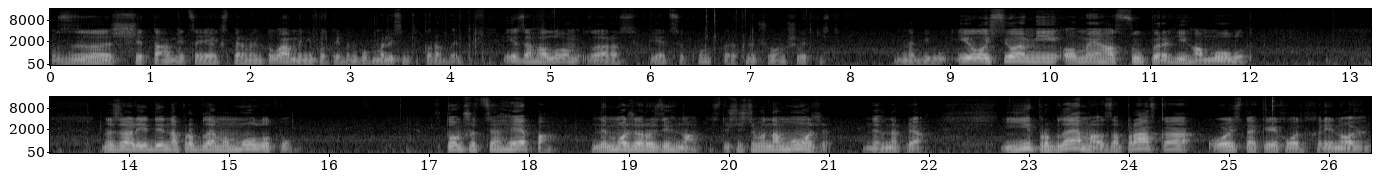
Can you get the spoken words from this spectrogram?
з щитами. Це я експериментував, мені потрібен був малюсенький корабель. І загалом зараз 5 секунд переключу вам швидкість на бігу. І ось о мій омега супер гіга молот. На жаль, єдина проблема молоту в тому, що ця гепа не може розігнатись. Точніше, вона може, не в напряг. Її проблема заправка ось таких от хріновин.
